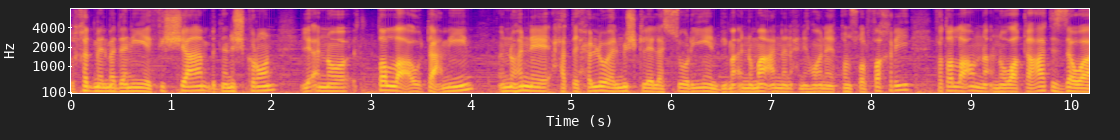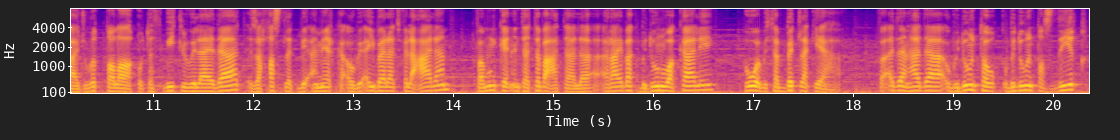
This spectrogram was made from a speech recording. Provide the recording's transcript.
الخدمة المدنية في الشام بدنا نشكرهم لأنه طلعوا تعميم إنه هن حتى يحلوا هالمشكله للسوريين بما إنه ما عندنا نحن هون قنصل فخري. فطلعوا لنا إنه واقعات الزواج والطلاق وتثبيت الولادات إذا حصلت بأمريكا أو بأي بلد في العالم فممكن أنت تبعتها لقرايبك بدون وكالة هو بثبت لك إياها. فاذا هذا وبدون توق... بدون تصديق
